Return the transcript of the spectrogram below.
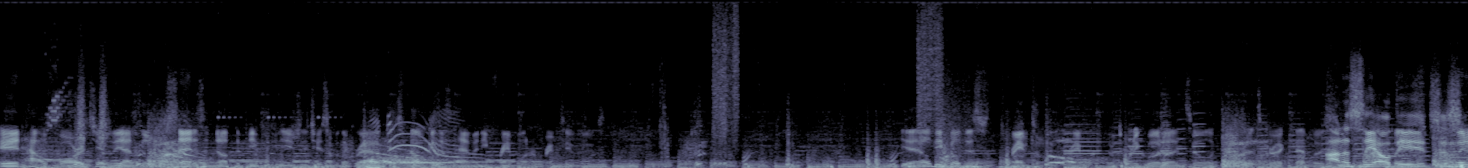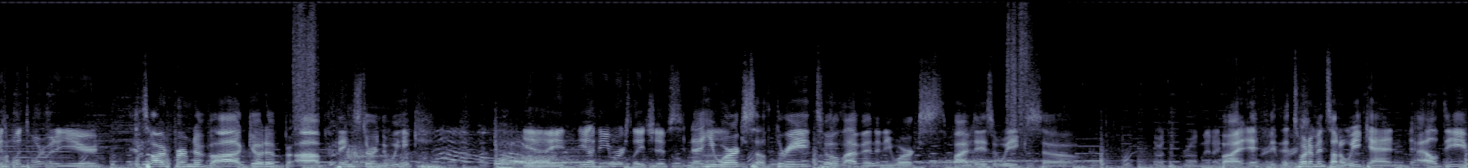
and how far it's usually at low percent is enough that people can usually chase up with a grab because Falcon doesn't have any frame one or frame two moves. Yeah, LD filled his frame, to- frame or 20 quota until. That's correct, Capos. Honestly, LD, Plays- it's just plays one tournament a year. it's hard for him to uh, go to uh, things during the week. Yeah, he, yeah, I think he works late shifts. And then he Um, works uh, three to eleven, and he works five days a week. So, Grumman. I but think is where he if the tournament's on a weekend, LD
